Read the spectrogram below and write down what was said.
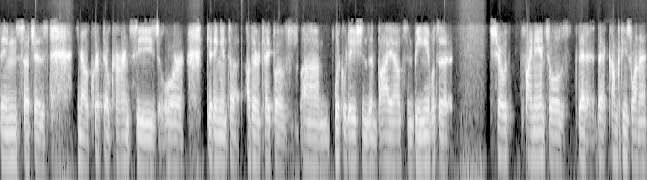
things such as you know cryptocurrencies or getting into other type of um, liquidations and buyouts and being able to show financials that that companies want to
